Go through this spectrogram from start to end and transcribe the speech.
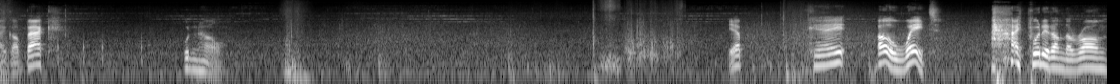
I got back. Wooden hull. Yep. Okay. Oh, wait. I put it on the wrong...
